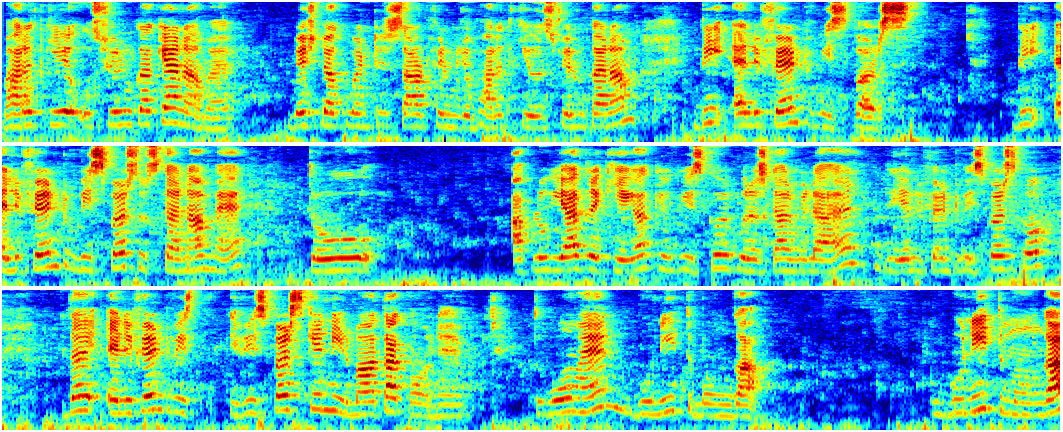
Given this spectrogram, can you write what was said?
भारत की उस फ़िल्म का क्या नाम है? बेस्ट डॉक्यूमेंट्री शॉर्ट फ़िल्म जो भारत की उस फ़िल्म का नाम the elephant whispers the elephant whispers उसका नाम है। तो आप लोग याद रखिएगा क्योंकि इसको भी पुरस्कार मिला है द एलिफेंट विस्पर्स को। द एलिफेंट विस्पर्स के निर्माता कौन है? तो वो हैं Guneet Monga. Guneet Monga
